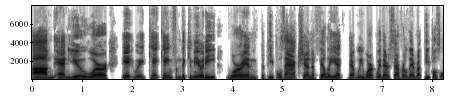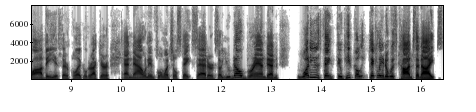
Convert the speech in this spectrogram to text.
Um, and you were it, it, came from the community were in the people's action affiliate that we work with. There are several there but people's lobby is their political director and now an influential state senator so you know brandon what do you think? Do people, particularly the Wisconsinites,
